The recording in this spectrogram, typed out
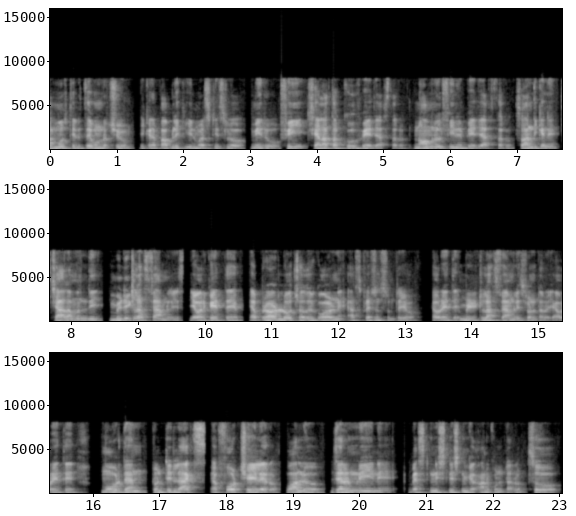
ఆల్మోస్ట్ తెలిసే ఉండొచ్చు. ఇక్కడ పబ్లిక్ యూనివర్సిటీస్లో మీరు ఫీ చాలా తక్కువ పే చేస్తారు. నామినల్ ఫీనే పే చేస్తారు. సో అందుకనే చాలా మంది మిడిల్ క్లాస్ ఫ్యామిలీస్ ఎవరికైతే అబ్రాడ్లో చదువుకోవాలని ఆస్పిరేషన్స్ ఉంటాయో ఎవరైతే మిడిల్ క్లాస్ ఫ్యామిలీస్ ఉంటారో ఎవరైతే more than twenty lakhs afford చేయలేరు వాళ్ళు జర్మనీని బెస్ట్ డెస్టినేషన్గా అనుకుంటారు. సో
